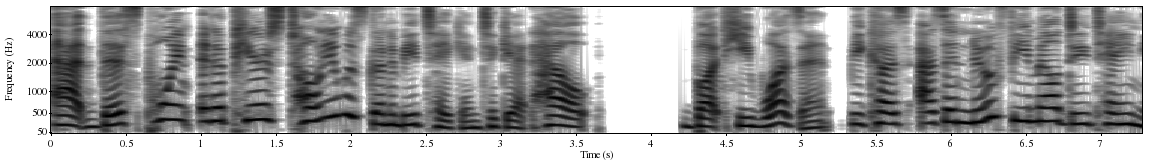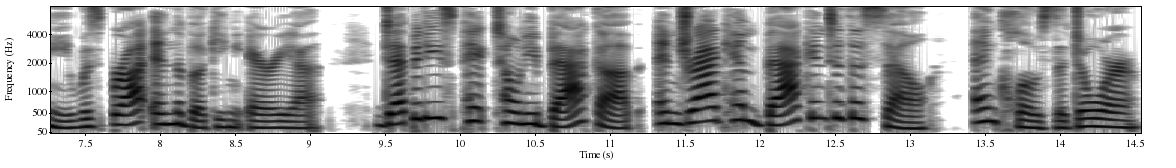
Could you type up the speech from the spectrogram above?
At this point, it appears Tony was going to be taken to get help. But he wasn't, because as a new female detainee was brought in the booking area, deputies pick Tony back up and drag him back into the cell and close the door.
